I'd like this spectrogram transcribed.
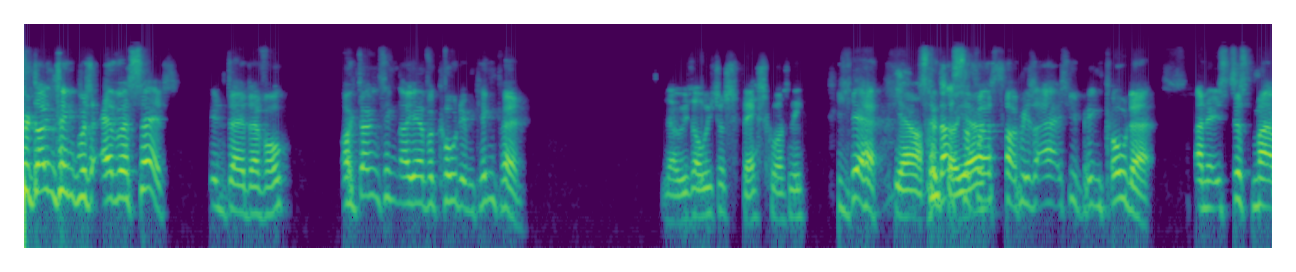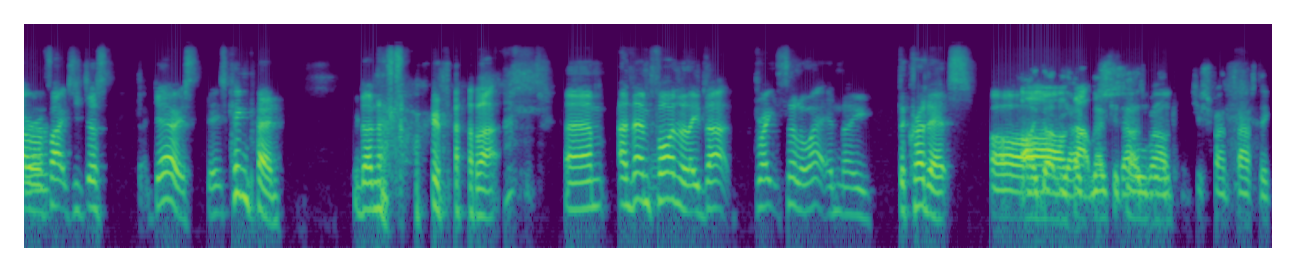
I don't think was ever said in Daredevil. I don't think they ever called him Kingpin. no, he was always just Fisk, wasn't he? Yeah, Yeah, I so think that's so, the first time he's actually been called it, and it's just matter of fact. He just yeah, it's it's Kingpin. We don't have to worry about that. Um, and then finally, that great silhouette in the the credits. Oh, I got Oh, the, I that was noted that as well. good. Just fantastic.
